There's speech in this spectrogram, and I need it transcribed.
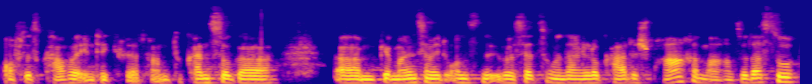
auf das Cover integriert haben. Du kannst sogar ähm, gemeinsam mit uns eine Übersetzung in deine lokale Sprache machen, sodass du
